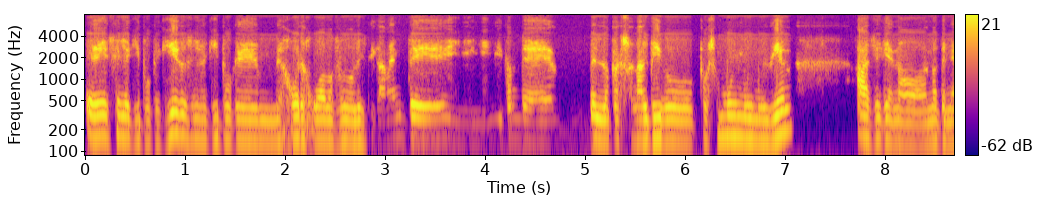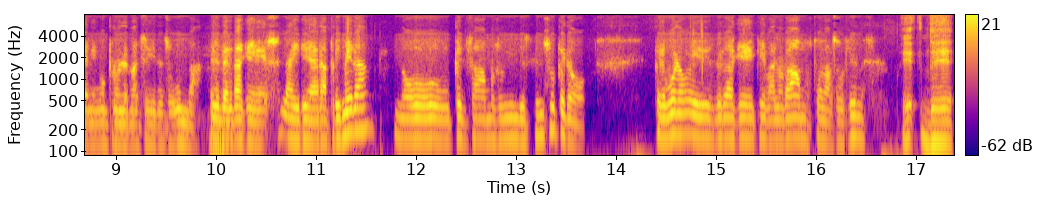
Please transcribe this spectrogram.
es el equipo que quiero, es el equipo que mejor he jugado futbolísticamente y, y donde en lo personal vivo pues muy muy muy bien, así que no, no tenía ningún problema en seguir en segunda. Es verdad que la idea era primera, no pensábamos en un descenso, pero pero bueno, es verdad que, que valorábamos todas las opciones. Eh, de,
